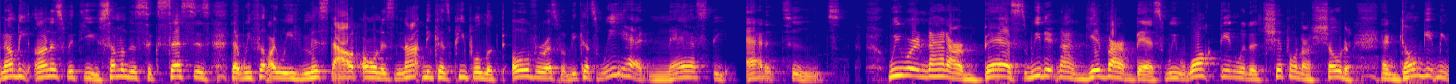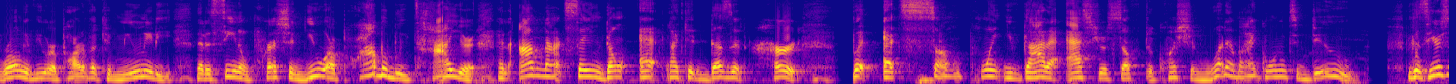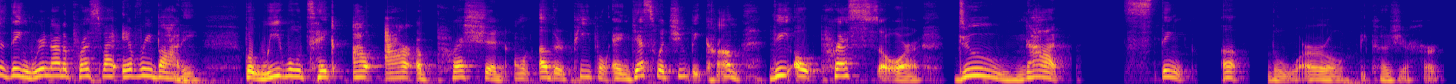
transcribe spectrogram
And I'll be honest with you, some of the successes that we feel like we've missed out on is not because people looked over us, but because we had nasty attitudes. We were not our best. We did not give our best. We walked in with a chip on our shoulder. And don't get me wrong, if you are part of a community that has seen oppression, you are probably tired. And I'm not saying don't act like it doesn't hurt. But at some point, you've got to ask yourself the question what am I going to do? Because here's the thing we're not oppressed by everybody, but we will take out our oppression on other people. And guess what? You become the oppressor. Do not stink up the world because you're hurt.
